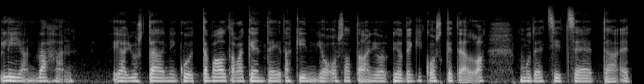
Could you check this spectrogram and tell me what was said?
liian vähän ja just tämä, niin kuin, että valtarakenteitakin jo osataan jo, jotenkin kosketella, mutta sitten se, että et,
